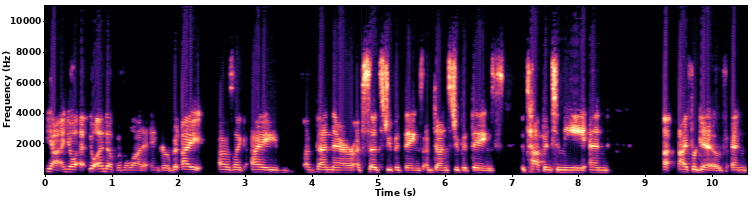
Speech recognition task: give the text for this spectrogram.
yeah and you'll you'll end up with a lot of anger but i i was like i i've been there i've said stupid things i've done stupid things it's happened to me and I forgive and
